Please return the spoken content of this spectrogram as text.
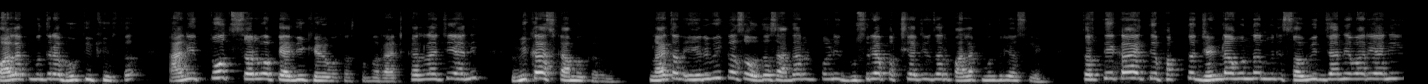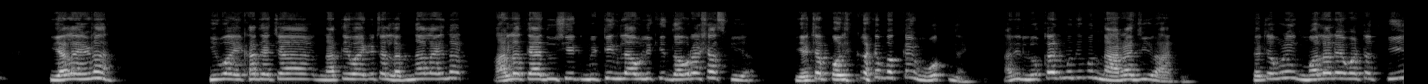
पालकमंत्र्याभोवती फिरतं आणि तोच सर्व प्यादी खेळवत असतो. मग राजकारणाची आणि विकास कामं करणं. नाहीतर एरवी कसं होतं? साधारणपणे दुसऱ्या पक्षाचे जर पालकमंत्री असले तर ते काय? ते फक्त झेंडावंदन म्हणजे सव्वीस जानेवारी आणि याला येणार? किंवा एखाद्याच्या नातेवाईकाच्या लग्नाला येणार? आलं त्या दिवशी एक मिटिंग लावली की दौरा शासकीय. याच्या पलीकडे मग काही होत नाही. आणि लोकांमध्ये मग नाराजी राहते. त्याच्यामुळे मला नाही वाटत की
